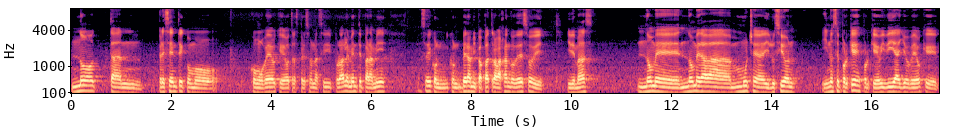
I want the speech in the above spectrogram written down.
no tan presente como, como veo que otras personas sí. Probablemente para mí, no sé, con, con ver a mi papá trabajando de eso y, y demás, no me, no me daba mucha ilusión. Y no sé por qué, porque hoy día yo veo que,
